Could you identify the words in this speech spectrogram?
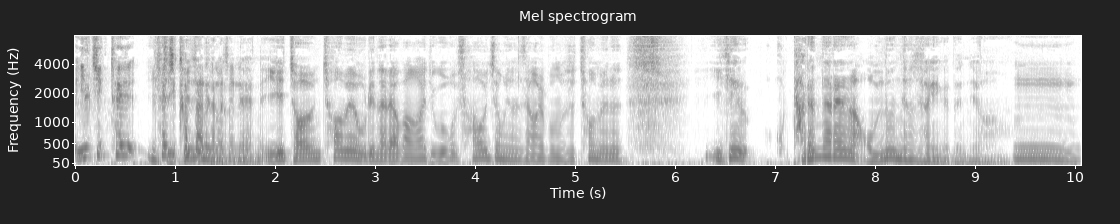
일찍 퇴, 일찍 퇴직한다는 퇴직하는, 거잖아요. 네, 네. 이게 전 처음에 우리나라 와가지고 사오정 현상을 보면서 처음에는 이게 다른 나라에는 없는 현상이거든요. 음,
